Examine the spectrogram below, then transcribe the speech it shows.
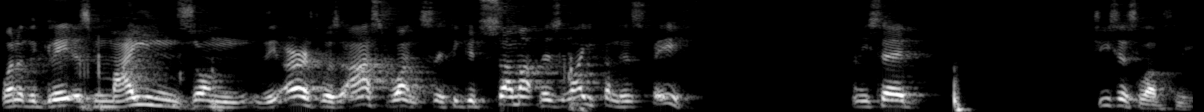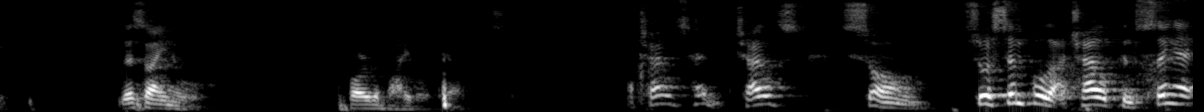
one of the greatest minds on the earth, was asked once if he could sum up his life and his faith. And he said, Jesus loves me. This I know, for the Bible tells me so. A child's hymn, a child's song. So simple that a child can sing it,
